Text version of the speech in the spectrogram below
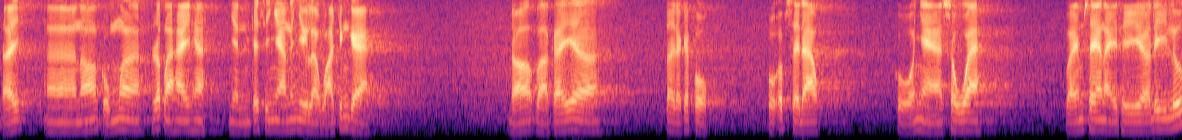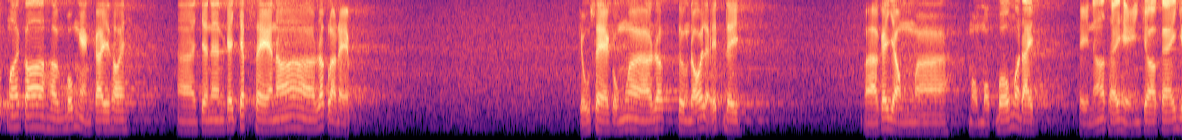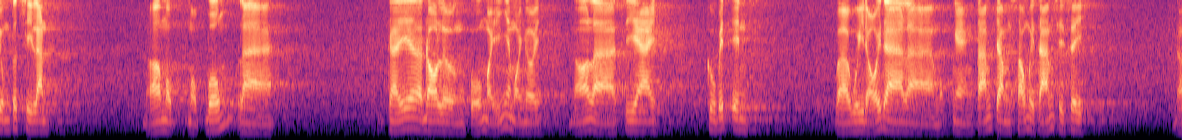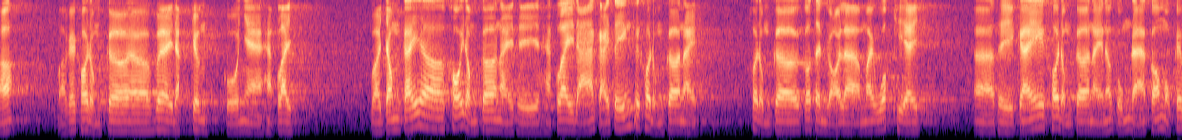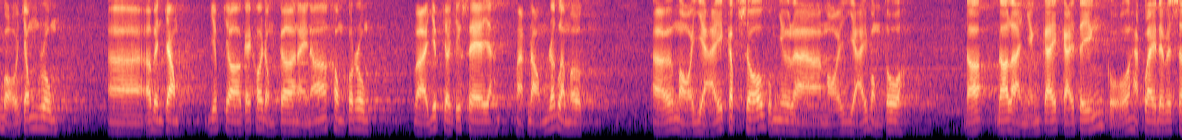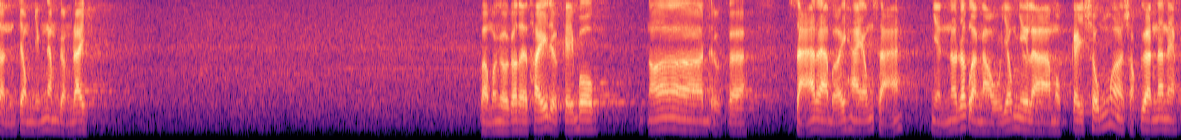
đấy à, nó cũng à, rất là hay ha. Nhìn cái xi nhan nó như là quả trứng gà. Đó và cái à, đây là cái phuộc phuộc upside down của nhà Showa và em xe này thì à, đi lướt mới có hơn 4.000 cây thôi. À, cho nên cái chất xe nó rất là đẹp. Chủ xe cũng rất tương đối là ít đi. Và cái dòng 114 ở đây thì nó thể hiện cho cái dung tích xi lanh. Đó, một một bốn là cái ờ, đo lường của Mỹ nha mọi người. Nó là CI cubic in và quy đổi ra là 1868 cc đó, và cái khối động cơ ờ, V đặc trưng của nhà Harley và trong cái ờ, khối động cơ này thì Harley đã cải tiến cái khối động cơ này. Khối động cơ có tên gọi là Milwaukee à, thì cái khối động cơ này nó cũng đã có một cái bộ chống rung à, ở bên trong giúp cho cái khối động cơ này nó không có rung và giúp cho chiếc xe hoạt động rất là mượt ở mọi giải cấp số cũng như là mọi giải vòng tua. Đó đó là những cái cải tiến của Harley Davidson trong những năm gần đây. Và mọi người có thể thấy được cây bô nó được à, xả ra bởi hai ống xả nhìn nó rất là ngầu giống như là một cây súng ờ, shotgun đó anh em.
